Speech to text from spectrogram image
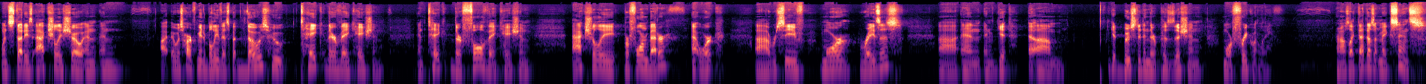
When studies actually show, and, and I, it was hard for me to believe this, but those who take their vacation and take their full vacation actually perform better at work, uh, receive more raises, uh, and, and get um, get boosted in their position more frequently. And I was like, that doesn't make sense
